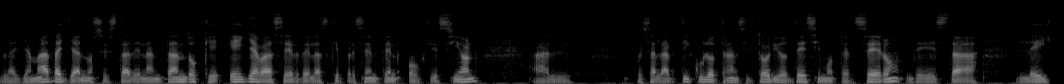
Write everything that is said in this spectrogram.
la llamada. Ya nos está adelantando que ella va a ser de las que presenten objeción al pues al artículo transitorio décimo tercero de esta ley,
